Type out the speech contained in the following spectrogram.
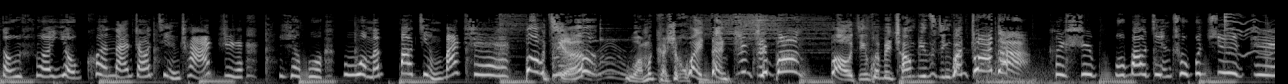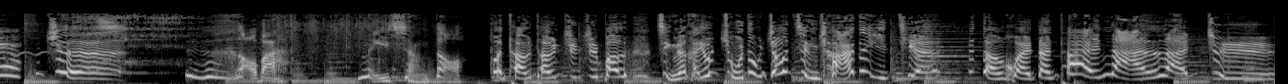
都说有困难找警察治，要不我们报警吧？治报警？我们可是坏蛋吱吱帮，报警会被长鼻子警官抓的。可是不报警出不去，吱这好吧？没想到我堂堂吱吱帮竟然还有主动找警察的一天，当坏蛋太难了，吱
